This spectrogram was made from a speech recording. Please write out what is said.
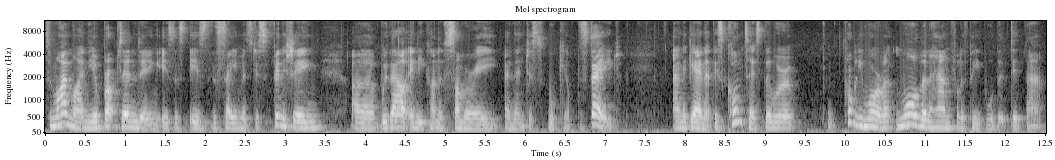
to my mind, the abrupt ending is is the same as just finishing uh, without any kind of summary and then just walking off the stage. And again, at this contest, there were probably more of a, more than a handful of people that did that,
